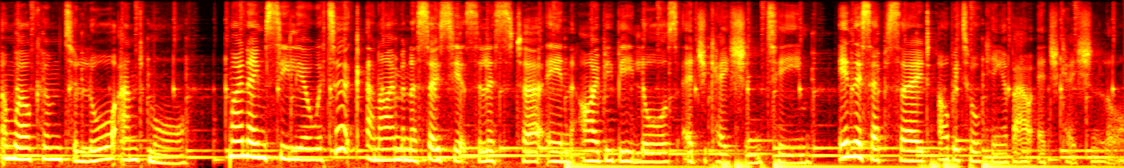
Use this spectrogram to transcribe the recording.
and welcome to Law and More. My name's Celia Whittuck and I'm an Associate Solicitor in IBB Law's Education team. In this episode, I'll be talking about education law.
